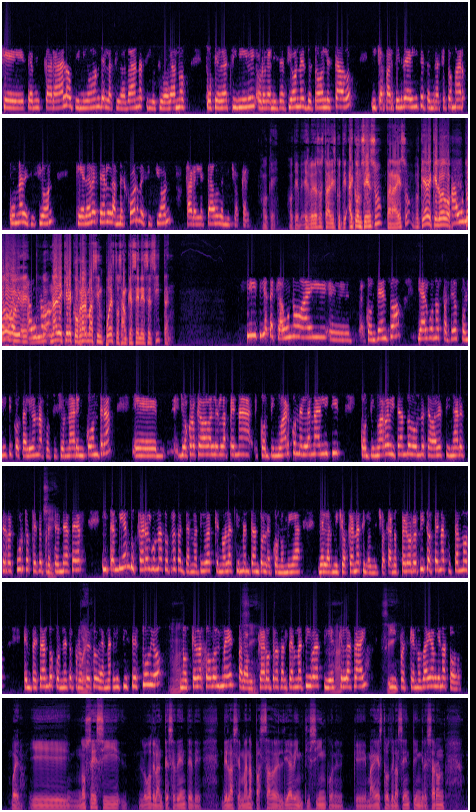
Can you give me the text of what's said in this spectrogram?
que se buscará la opinión de las ciudadanas y los ciudadanos, sociedad civil, organizaciones de todo el Estado, y que a partir de ahí se tendrá que tomar una decisión que debe ser la mejor decisión para el Estado de Michoacán. Okay. Ok, es ver, eso está discutido. ¿Hay consenso para eso? Porque ya ve que luego todo, eh, nadie quiere cobrar más impuestos, aunque se necesitan. Sí, fíjate que aún no hay eh, consenso. Ya algunos partidos políticos salieron a posicionar en contra. Eh, yo creo que va a valer la pena continuar con el análisis, continuar revisando dónde se va a destinar este recurso, qué se pretende hacer y también buscar algunas otras alternativas que no lastimen tanto la economía de las michoacanas y los michoacanos. Pero repito, apenas estamos empezando con ese proceso de análisis de estudio, nos queda todo el mes para buscar otras alternativas, si es que las hay, y pues que nos vaya bien a todos. Bueno, y no sé si luego del antecedente de, de la semana pasada, del día 25, en el que maestros de la CENTE ingresaron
